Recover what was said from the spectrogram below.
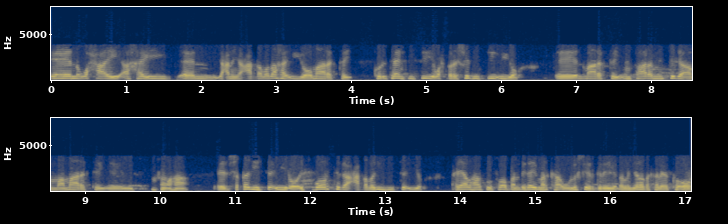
waxay ahayd yacni caqabadaha iyo maaragtay koritaankiisii iyo waxbarashadiisii iyo maaragtay environmentiga ama maaragtay muxuu ahaa shaqadiisa iyo isboortiga caqabadihiisa iyo waxyaabahaasuu soo bandhigay marka uu la sheergareeyey dhalinyarada kaleeto oo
